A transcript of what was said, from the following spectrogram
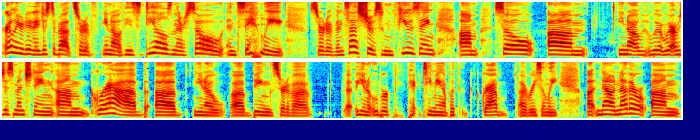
earlier today just about sort of you know these deals and they're so insanely sort of incestuous and confusing. Um, so um, you know, we, we, I was just mentioning um, Grab, uh, you know, uh, being sort of a, uh, you know, Uber p- teaming up with Grab uh, recently. Uh, now, another um,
